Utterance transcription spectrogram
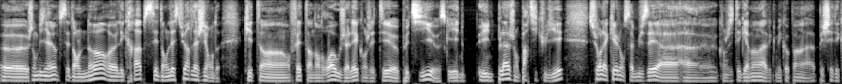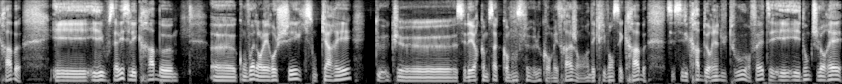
Jean c'est dans le nord, les crabes c'est dans l'estuaire de la Gironde, qui est en fait un endroit où j'allais quand j'étais euh, petit, euh, parce qu'il y a une, plage en particulier sur laquelle on s'amusait à, quand j'étais gamin avec mes copains à pêcher des crabes. Et, vous savez, c'est les crabes euh, qu'on voit dans les rochers qui sont carrés, que, c'est d'ailleurs comme ça que commence le, court métrage en, décrivant ces crabes. C'est des crabes de rien du tout en fait, et, donc je leur ai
